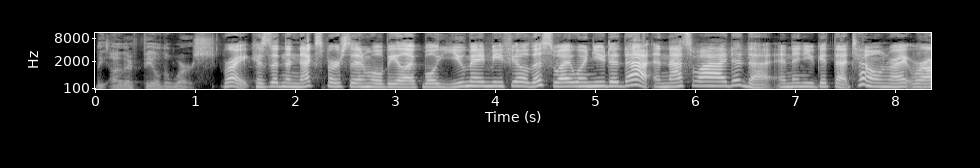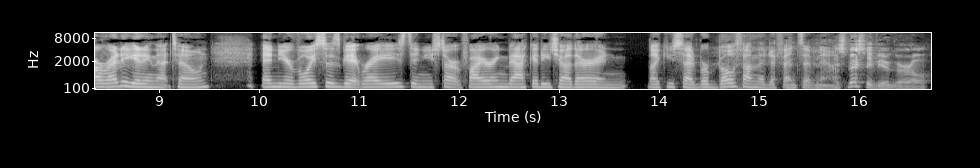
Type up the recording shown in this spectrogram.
the other feel the worse? Right. Because then the next person will be like, well, you made me feel this way when you did that. And that's why I did that. And then you get that tone, right? We're already Right. getting that tone. And your voices get raised and you start firing back at each other. And like you said, we're both on the defensive now, Especially if you're a girl,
